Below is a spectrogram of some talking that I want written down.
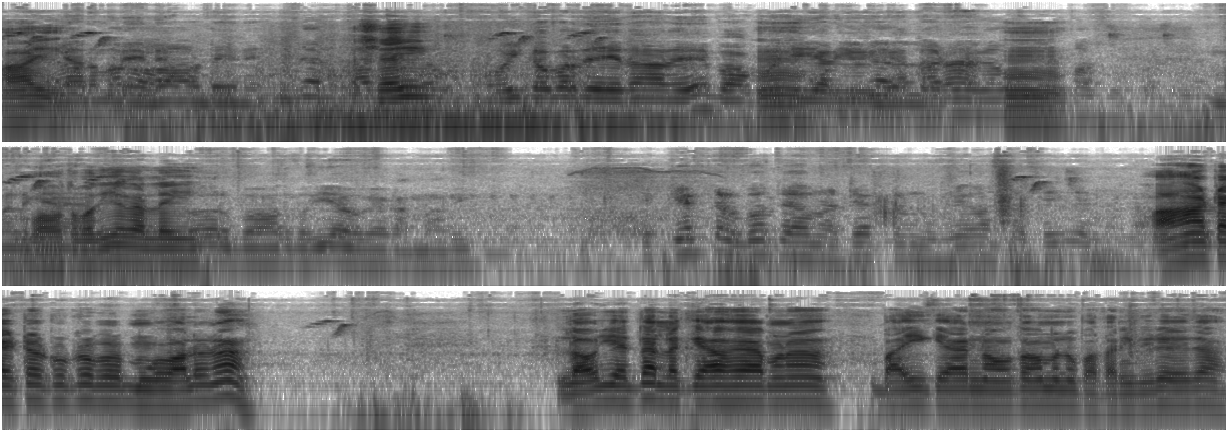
ਹਾਂ ਜੀ। ਜਨਮ ਲੈ ਲਿਆ ਮੁੰਡੇ ਨੇ। ਅੱਛਾ ਜੀ। ਉਹੀ ਖਬਰ ਦੇਖਦਾ ਦੇ ਬਹੁਤ ਖੁਸ਼ੀ ਵਾਲੀ ਗੱਲ ਆ ਬਹੁਤ ਵਧੀਆ ਗੱਲ ਹੈ ਜੀ। ਹੋਰ ਬਹੁਤ ਵਧੀਆ ਹੋ ਗਿਆ ਕੰਮ ਆ ਵੀ। ટ્રેક્ટર ગોતે હમણાં ટ્રેક્ટરનું વ્યવસ્થા થઈ જાય ને ਹਾਂ ਹਾਂ ਟਰੈਕਟਰ ਟੂਟਰ ਮੰਗਵਾ ਲਓ ਨਾ। ਲਓ ਜੀ ਇੱਧਰ ਲੱਗਿਆ ਹੋਇਆ ਆਪਣਾ ਬਾਈ ਕਿਆ ਨਾਂ ਤਾਂ ਮੈਨੂੰ ਪਤਾ ਨਹੀਂ ਵੀਰੇ ਇਹਦਾ।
